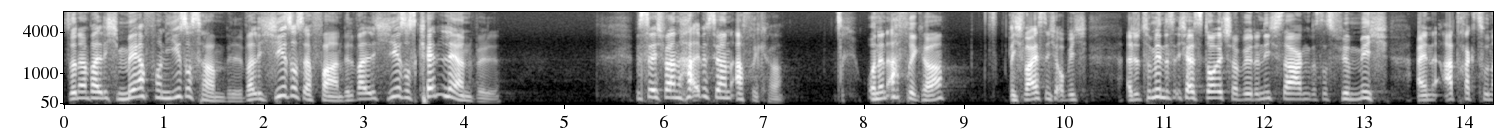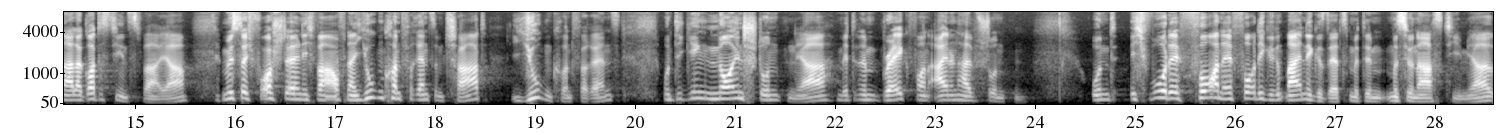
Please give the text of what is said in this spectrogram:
sondern weil ich mehr von Jesus haben will, weil ich Jesus erfahren will, weil ich Jesus kennenlernen will. Wisst ihr, ich war ein halbes Jahr in Afrika. Und in Afrika, ich weiß nicht, ob ich, also zumindest ich als Deutscher würde nicht sagen, dass es für mich ein attraktionaler Gottesdienst war. Ja? Ihr müsst euch vorstellen, ich war auf einer Jugendkonferenz im Chart, Jugendkonferenz, und die ging neun Stunden, ja, mit einem Break von eineinhalb Stunden. Und ich wurde vorne vor die Gemeinde gesetzt mit dem Missionarsteam. Ja.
